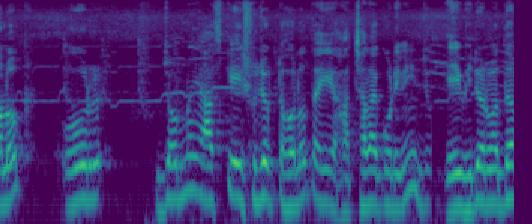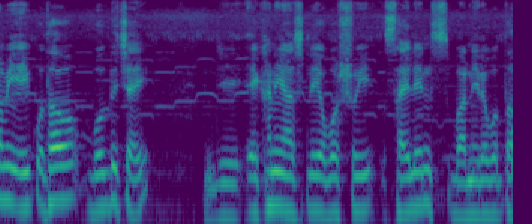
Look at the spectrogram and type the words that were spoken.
অলোক, ওর জন্যই আজকে এই সুযোগটা হলো, তাই হাতছাড়া করিনি। এই ভিডিওর মাধ্যমে আমি এই কথাও বলতে চাই যে, এখানে আসলে অবশ্যই সাইলেন্স বা নিরবতা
